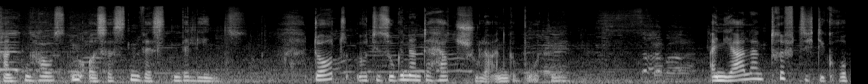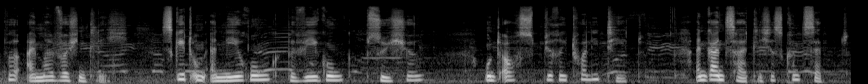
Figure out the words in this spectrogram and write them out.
Krankenhaus im äußersten Westen Berlins. Dort wird die sogenannte Herzschule angeboten. Ein Jahr lang trifft sich die Gruppe einmal wöchentlich. Es geht um Ernährung, Bewegung, Psyche und auch Spiritualität. Ein ganzheitliches Konzept.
